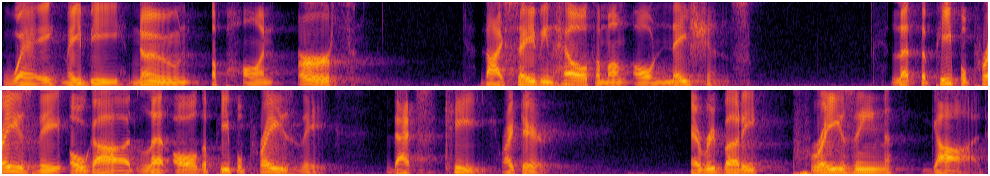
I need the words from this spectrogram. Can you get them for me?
way may be known upon earth, thy saving health among all nations. Let the people praise thee, O God, let all the people praise thee. That's key right there. Everybody praising God.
